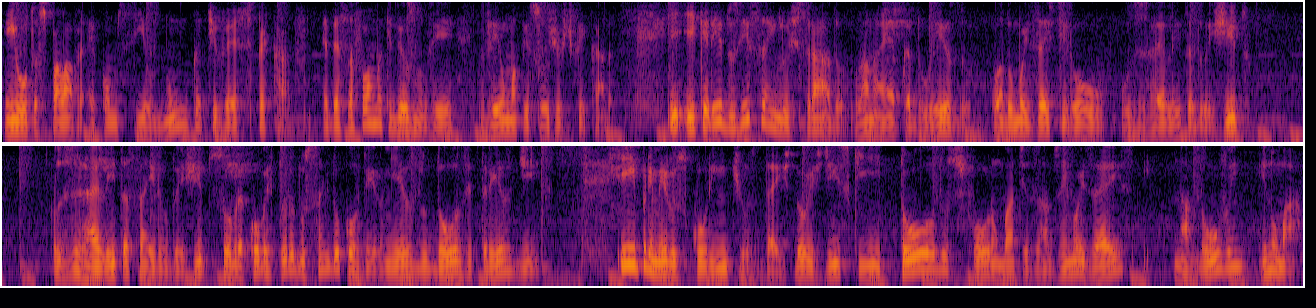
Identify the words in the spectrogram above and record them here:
Em outras palavras, é como se eu nunca tivesse pecado. É dessa forma que Deus nos vê, vê uma pessoa justificada. E, e, queridos, isso é ilustrado lá na época do Êxodo, quando Moisés tirou os israelitas do Egito. Os israelitas saíram do Egito sobre a cobertura do sangue do cordeiro. Em Êxodo 12, 13 diz: e em 1 Coríntios 10, 2 diz que todos foram batizados em Moisés na nuvem e no mar.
